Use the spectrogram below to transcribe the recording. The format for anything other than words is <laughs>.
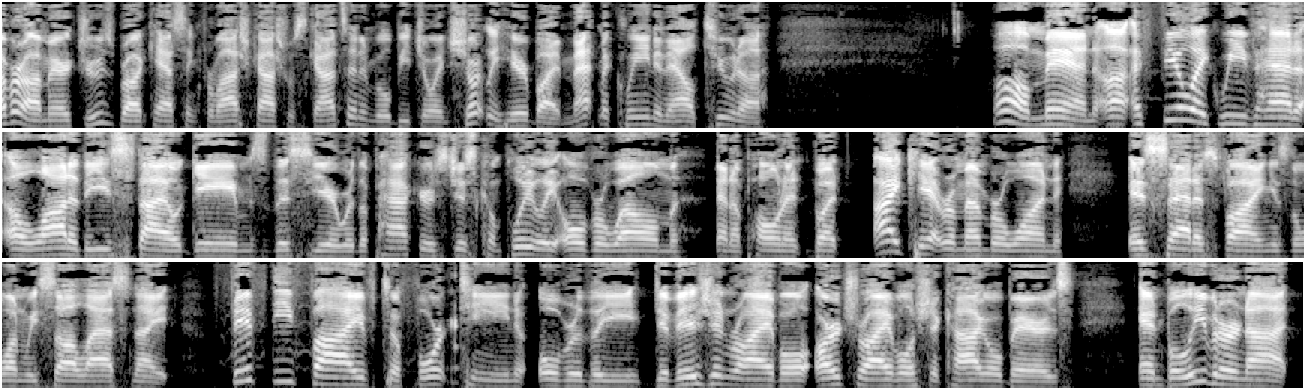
Forever. I'm Eric Drews, broadcasting from Oshkosh, Wisconsin, and we'll be joined shortly here by Matt McLean and Altoona. Oh man, uh, I feel like we've had a lot of these style games this year where the Packers just completely overwhelm an opponent, but I can't remember one as satisfying as the one we saw last night. 55 to 14 over the division rival, arch rival Chicago Bears, and believe it or not,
